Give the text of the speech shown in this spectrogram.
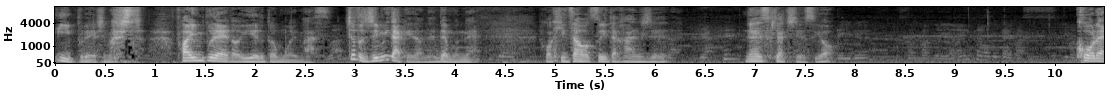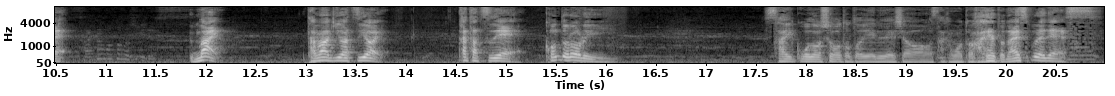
いいプレーしました。ファインプレーと言えると思います。ちょっと地味だけどね、でもね、こう膝をついた感じで、ナイスキャッチですよ。これ、うまい球際強い肩強えコントロールいい最高のショートと言えるでしょう。坂本隼人ナイスプレーです。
